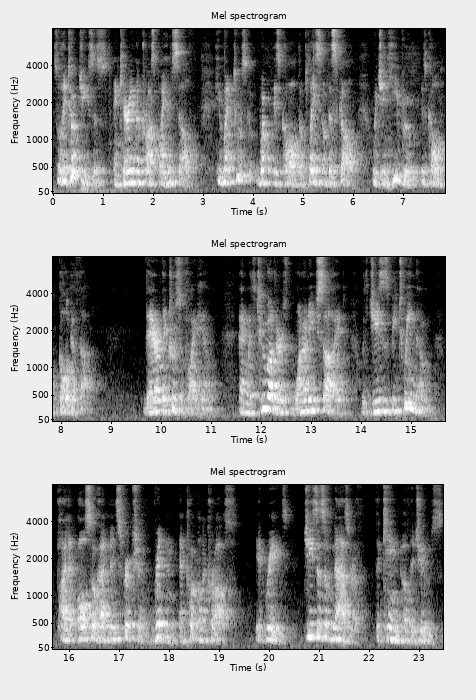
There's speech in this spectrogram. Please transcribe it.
So they took Jesus, and carrying the cross by himself, he went to what is called the place of the skull, which in Hebrew is called Golgotha. There they crucified him, and with two others, one on each side, with Jesus between them, Pilate also had an inscription written and put on the cross. It reads, Jesus of Nazareth, the King of the Jews.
